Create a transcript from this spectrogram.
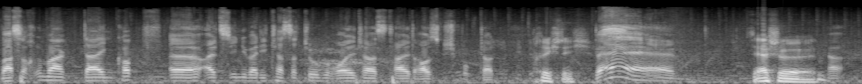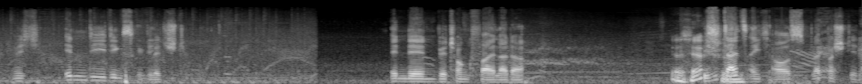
Was auch immer dein Kopf, äh, als du ihn über die Tastatur gerollt hast, halt rausgespuckt hat. Richtig. Bam! Sehr schön. Ja, mich in die Dings geglitscht. In den Betonpfeiler da. Ja, sehr Wie sieht schön. deins eigentlich aus? Bleib mal stehen.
